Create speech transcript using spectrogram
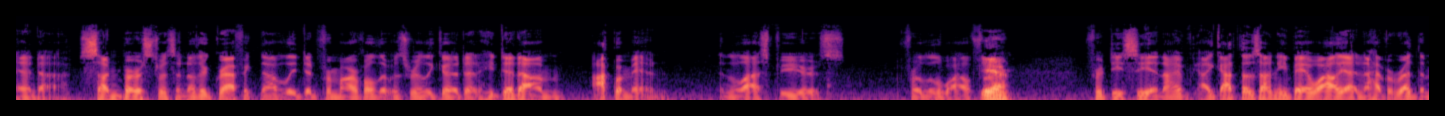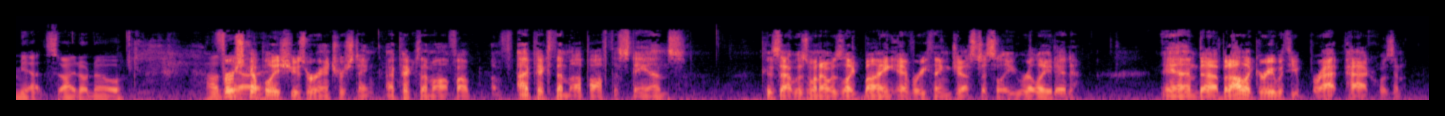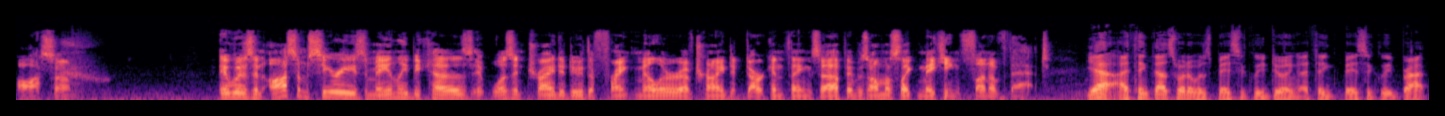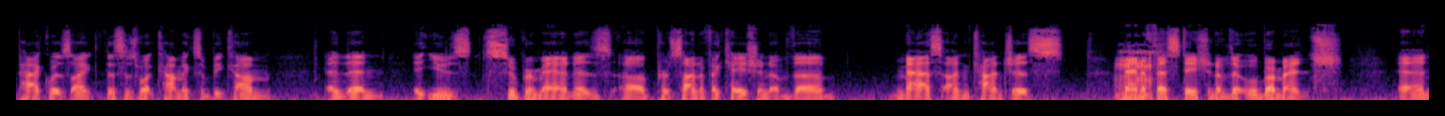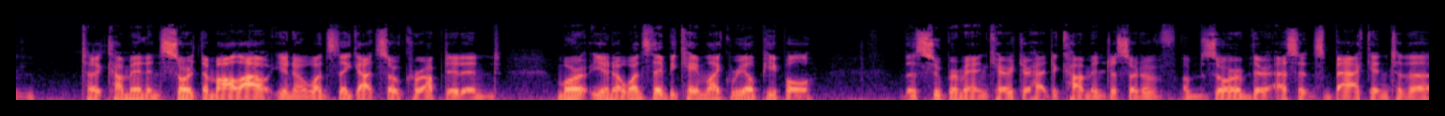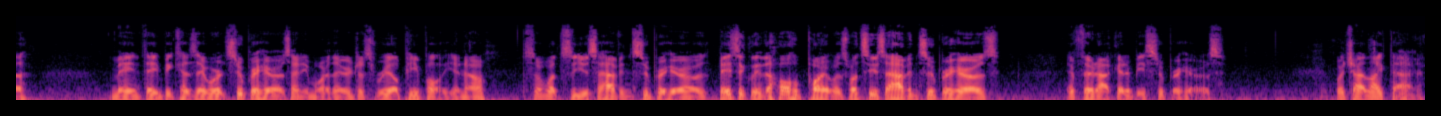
And uh, Sunburst was another graphic novel he did for Marvel that was really good. Uh, he did um, Aquaman in the last few years for a little while. For, Yeah. For DC, and I've I got those on eBay a while yet, and I haven't read them yet, so I don't know how. First they are. couple issues were interesting. I picked them off up. I picked them up off the stands because that was when I was like buying everything Justice League related. And uh, but I'll agree with you. Brat Pack was an awesome. It was an awesome series mainly because it wasn't trying to do the Frank Miller of trying to darken things up. It was almost like making fun of that. Yeah, I think that's what it was basically doing. I think basically Brat Pack was like, this is what comics have become, and then it used Superman as a personification of the mass unconscious mm-hmm. manifestation of the Ubermensch, and to come in and sort them all out. You know, once they got so corrupted and more, you know, once they became like real people the Superman character had to come and just sort of absorb their essence back into the main thing because they weren't superheroes anymore. They were just real people, you know? So what's the use of having superheroes? Basically, the whole point was what's the use of having superheroes if they're not going to be superheroes? Which I like that.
